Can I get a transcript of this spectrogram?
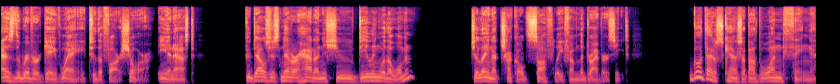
As the river gave way to the far shore, Ian asked, Gudelj never had an issue dealing with a woman? Jelena chuckled softly from the driver's seat. Gudelj cares about one thing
